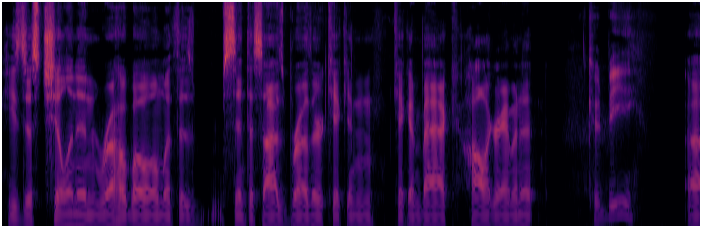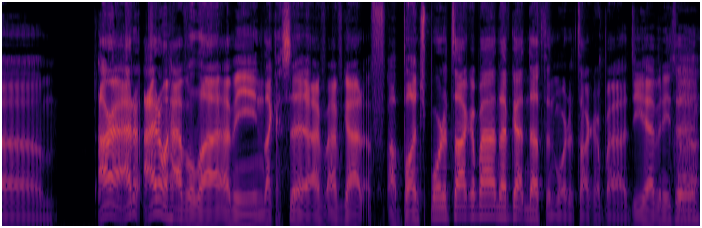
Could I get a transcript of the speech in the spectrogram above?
He's just chilling in Rehoboam with his synthesized brother, kicking kicking back, hologramming it. Could be. Um, all right, I don't, I don't have a lot. I mean, like I said, I've I've got a, a bunch more to talk about, and I've got nothing more to talk about. Do you have anything? Uh,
